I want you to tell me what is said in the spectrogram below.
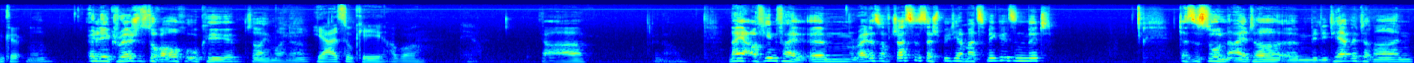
Okay. Ne? LA Crash ist doch auch okay, sag ich mal, ne? Ja, ist okay, aber ja. Ja, genau. Naja, auf jeden Fall. Ähm, Riders of Justice, da spielt ja Mats Mikkelsen mit. Das ist so ein alter ähm, Militärveteran.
